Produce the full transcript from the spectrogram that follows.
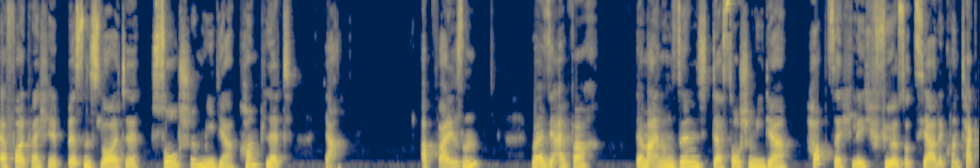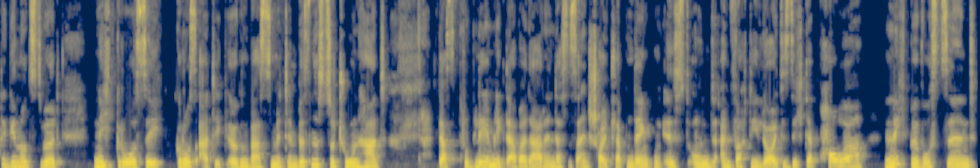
erfolgreiche Businessleute, Social Media komplett ja, abweisen, weil sie einfach der Meinung sind, dass Social Media hauptsächlich für soziale Kontakte genutzt wird, nicht große, großartig irgendwas mit dem Business zu tun hat. Das Problem liegt aber darin, dass es ein Scheuklappendenken ist und einfach die Leute sich der Power nicht bewusst sind,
